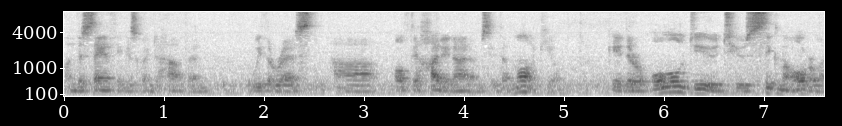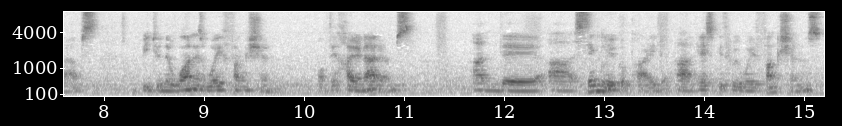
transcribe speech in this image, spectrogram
And the same thing is going to happen with the rest uh, of the hydrogen atoms in that molecule. Okay, they're all due to sigma overlaps between the 1s wave function of the hydrogen atoms and the uh, singly occupied uh, sp3 wave functions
